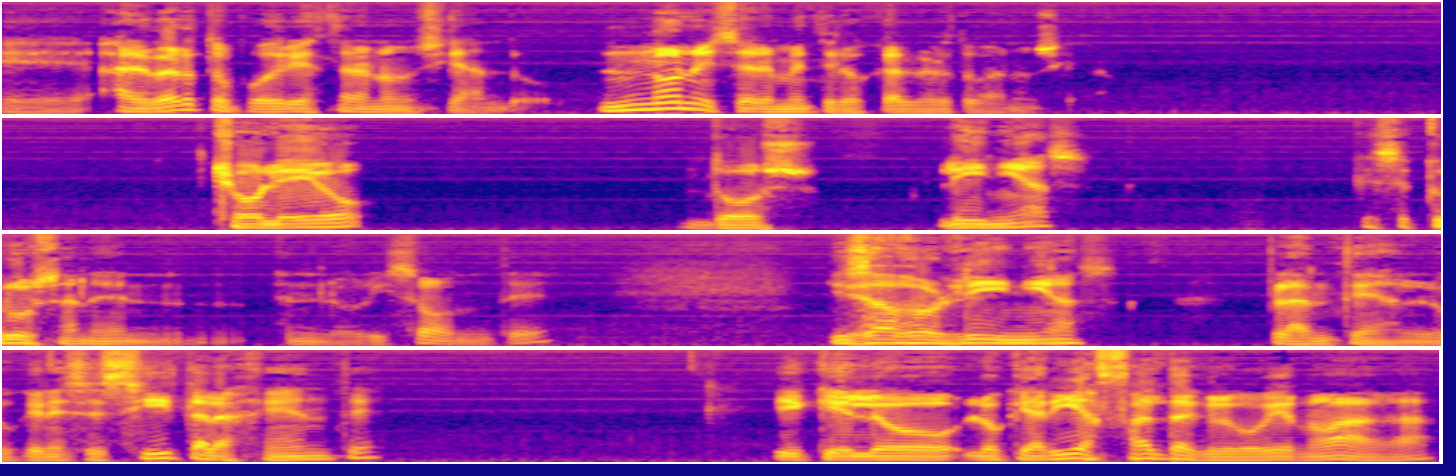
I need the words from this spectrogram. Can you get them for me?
Eh, Alberto podría estar anunciando, no necesariamente lo que Alberto va a anunciar. Yo leo dos líneas que se cruzan en, el horizonte y esas dos líneas plantean lo que necesita la gente y que lo, lo que haría falta que el gobierno haga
